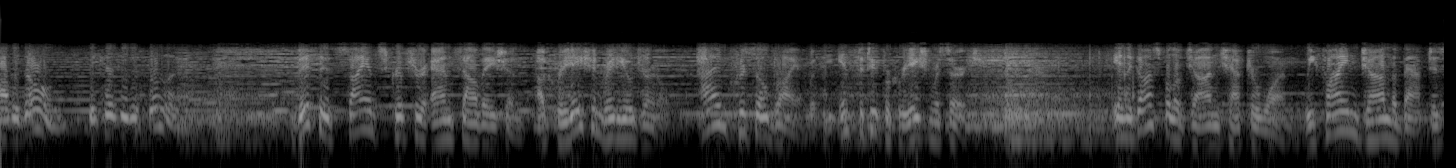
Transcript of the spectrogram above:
of his own, because he was sinless. This is Science, Scripture, and Salvation, a Creation Radio Journal. I'm Chris O'Brien with the Institute for Creation Research. In the Gospel of John, chapter 1, we find John the Baptist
